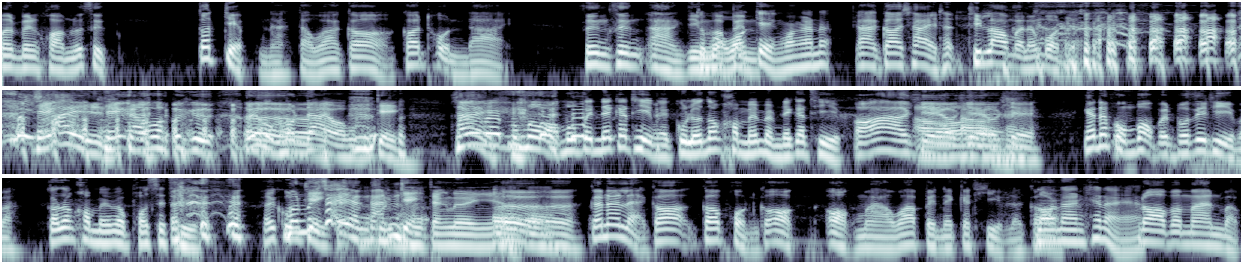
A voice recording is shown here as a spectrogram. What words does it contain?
มันเป็นความรู้สึกก็เจ็บนะ แต่ว่าก็ก็ทนได้ ซึ่งซึ่งอ่าจริงจะบอกว่าป็นเก่งว่างั้นนะอ่าก็ใช่ถ้าที่เล่ามาทั้งหมดเนี่ยไม่ใช่เทคเอาก็คือเฮ้ยผมทนได้ว่ะผมเก่งใช่ใช่ไม่มึงบอกมึงเป็น negative ไงกูเลยต้องคอมเมนต์แบบ negative อ๋อโอเคโอเคอ๋อโอเคงั้นถ้าผมบอกเป็น positive อะก็ต้องคอมเมนต์แบบ positive เฮ้ยคุณมันไม่เก่งใช่อย่างนั้นคุณเก่งจังเลยอย่างเงี้ยเออเออก็นั่นแหละก็ก็ผลก็ออกออกมาว่าเป็น negative แล้วก็รอนานแค่ไหนอะรอประมาณแบบ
